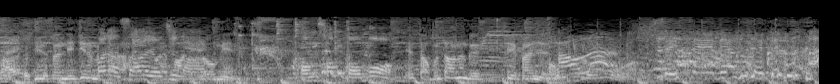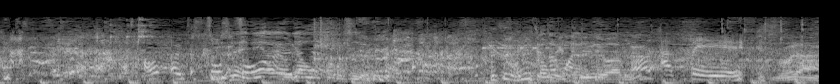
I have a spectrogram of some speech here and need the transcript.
来，心酸，年纪那么大，沙油进来。露面。红葱头末，也找不到那个接班人。好了，谁谁亮谁。好耳，左左耳要控制。可 是 我没有讲到话题啊。阿贝。什么啦？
